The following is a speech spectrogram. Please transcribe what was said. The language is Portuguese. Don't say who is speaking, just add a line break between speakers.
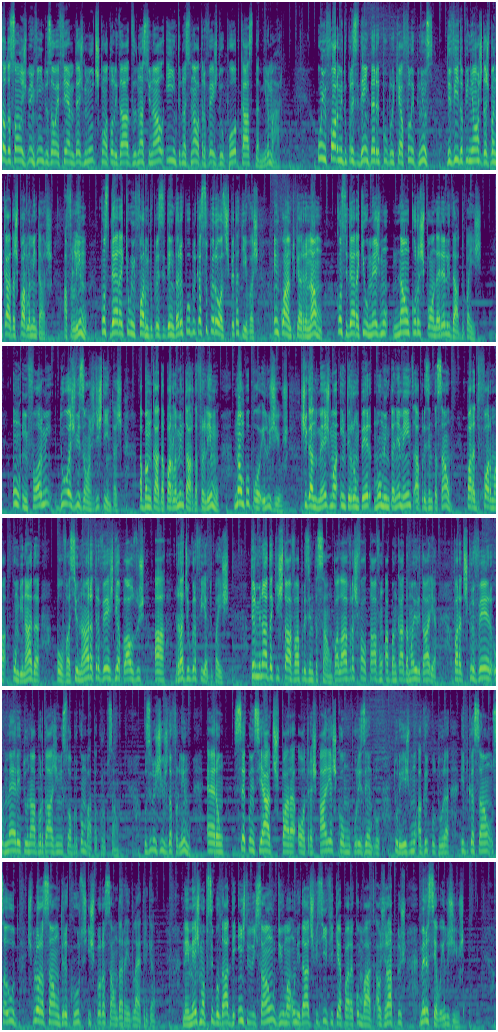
Saudações, bem-vindos ao FM 10 Minutos com atualidade nacional e internacional através do podcast da Miramar. O informe do Presidente da República, Felipe News, devido a opiniões das bancadas parlamentares. A Frelimo considera que o informe do Presidente da República superou as expectativas, enquanto que a Renamo considera que o mesmo não corresponde à realidade do país. Um informe, duas visões distintas. A bancada parlamentar da Frelimo não poupou elogios, chegando mesmo a interromper momentaneamente a apresentação para, de forma combinada, ovacionar através de aplausos a radiografia do país. Terminada que estava a apresentação, palavras faltavam à bancada maioritária para descrever o mérito na abordagem sobre o combate à corrupção. Os elogios da Frelimo eram sequenciados para outras áreas, como, por exemplo, turismo, agricultura, educação, saúde, exploração de recursos e exploração da rede elétrica. Nem mesmo a possibilidade de instituição de uma unidade específica para combate aos rápidos mereceu elogios.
